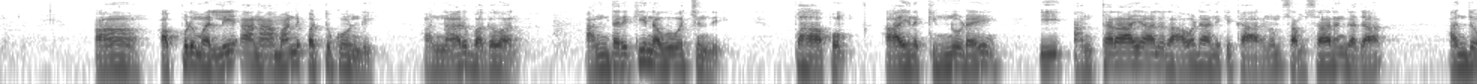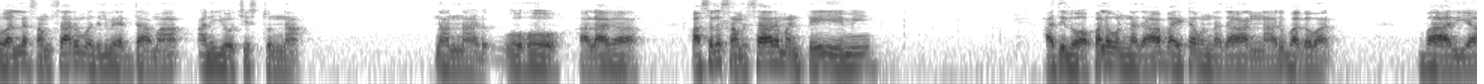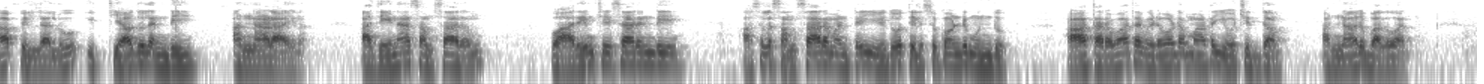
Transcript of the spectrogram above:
"ఆ, అప్పుడు మళ్ళీ ఆ నామాన్ని పట్టుకోండి అన్నారు భగవాన్. అందరికీ నవ్వు వచ్చింది. పాపం ఆయన కిన్నుడై ఈ అంతరాయాలు రావడానికి కారణం సంసారం కదా అందువల్ల సంసారం వదిలివేద్దామా అని యోచిస్తున్నా. అన్నాడు ఓహో అలాగా? అసలు సంసారం అంటే ఏమి? అది లోపల ఉన్నదా బయట ఉన్నదా అన్నారు భగవాన్. భార్య పిల్లలు ఇత్యాదులండి అన్నాడు ఆయన. అదేనా సంసారం? వారేం చేశారండి? అసలు సంసారం అంటే ఏదో తెలుసుకోండి ముందు. ఆ తర్వాత విడవడం మాట యోచిద్దాం అన్నారు భగవాన్.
